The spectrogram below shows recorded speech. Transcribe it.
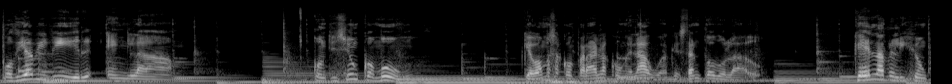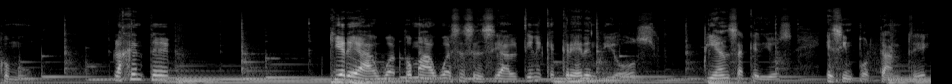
podía vivir en la condición común, que vamos a compararla con el agua, que está en todo lado, que es la religión común. La gente quiere agua, toma agua, es esencial, tiene que creer en Dios, piensa que Dios es importante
